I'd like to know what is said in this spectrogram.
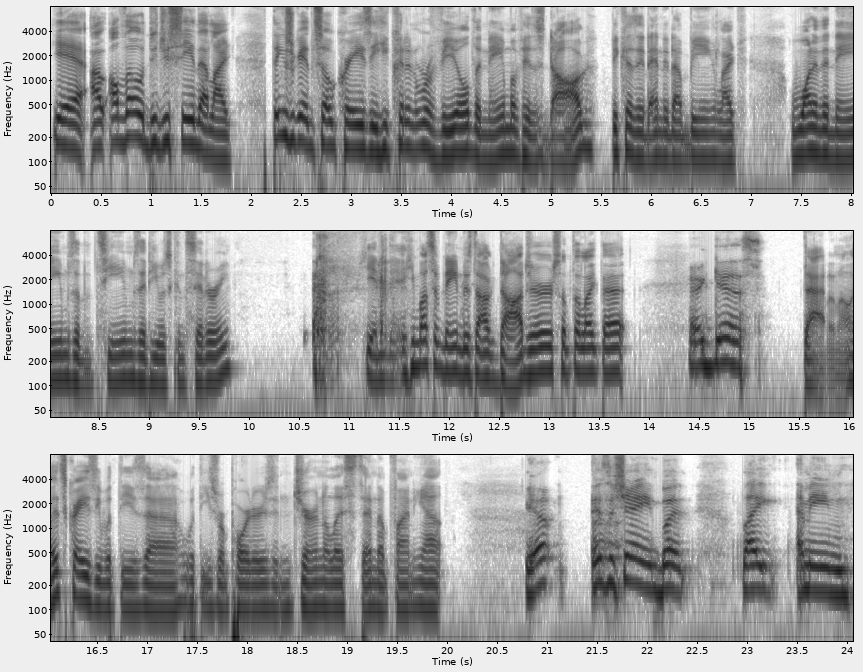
yeah. Al- Although, did you see that like things were getting so crazy he couldn't reveal the name of his dog because it ended up being like one of the names of the teams that he was considering. he had, he must have named his dog Dodger or something like that. I guess. I don't know. It's crazy what these uh what these reporters and journalists end up finding out. Yep. It's a uh, shame, but like I mean,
